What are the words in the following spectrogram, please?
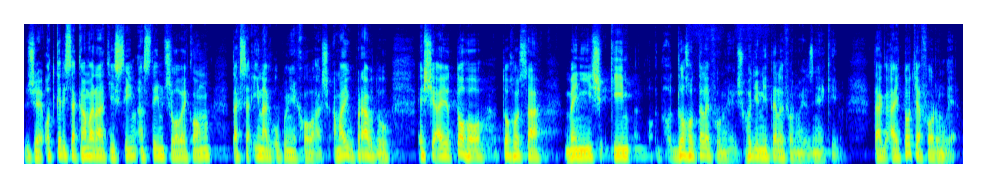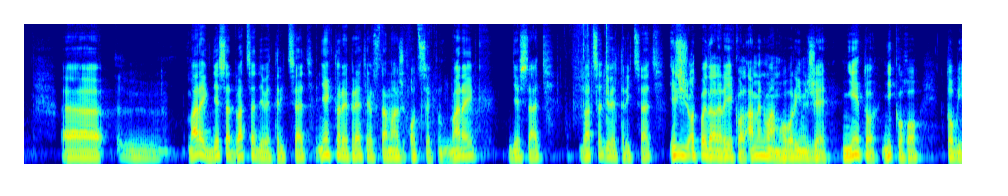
že odkedy sa kamaráti s tým a s tým človekom, tak sa inak úplne chováš. A majú pravdu. Ešte aj toho, toho sa meníš, kým dlho telefonuješ, hodiny telefonuješ s niekým. Tak aj to ťa formuje. Uh, Marek 10, 29, 30. Niektoré priateľstva máš odseknúť. Marek 10, 29, 30. Ježiš odpovedal, riekol, amen vám hovorím, že nie je to nikoho, kto by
